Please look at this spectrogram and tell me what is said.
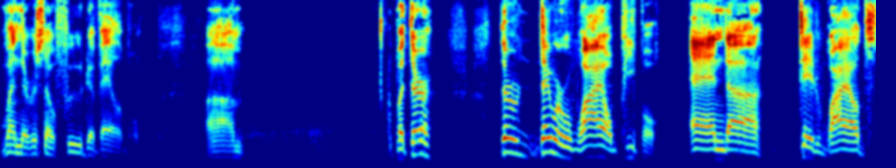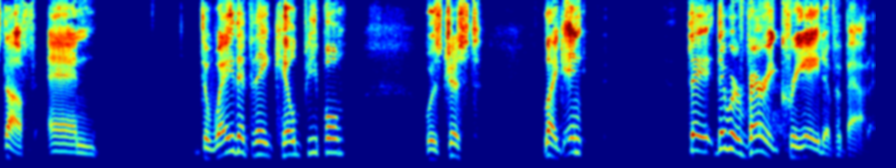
when there was no food available. Um, but they're they're they were wild people and uh, did wild stuff. And the way that they killed people was just like in they they were very creative about it.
